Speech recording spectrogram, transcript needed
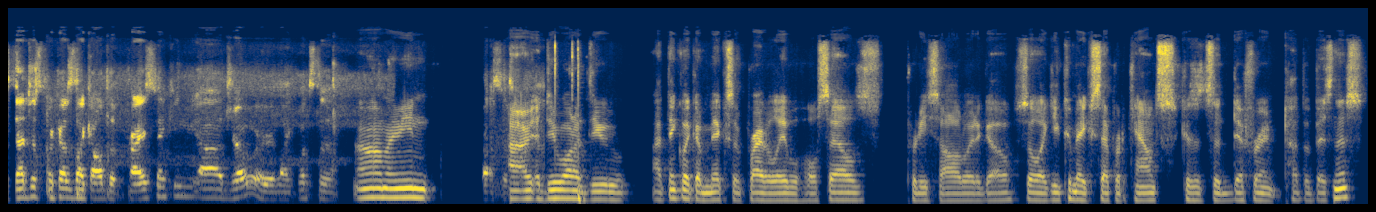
Is that just because like all the price thinking, uh, Joe, or like what's the Um, I mean, process? I, I do want to do. I think like a mix of private label wholesales, pretty solid way to go. So like you can make separate accounts because it's a different type of business.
